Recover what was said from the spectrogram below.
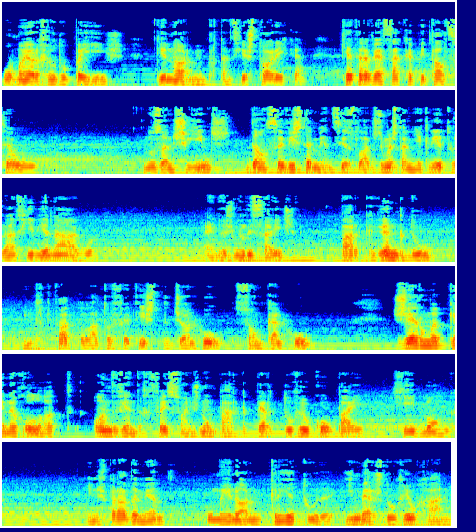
o maior rio do país, de enorme importância histórica, que atravessa a capital Seul. Nos anos seguintes, dão-se avistamentos isolados de uma estranha criatura anfíbia na água. Em 2006, Park Gang-do, interpretado pelo ator fetiche de John Woo, Song Kang-ho, gera uma pequena roulotte onde vende refeições num parque perto do rio com o pai, Hee Bong. Inesperadamente, uma enorme criatura emerge do rio Han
